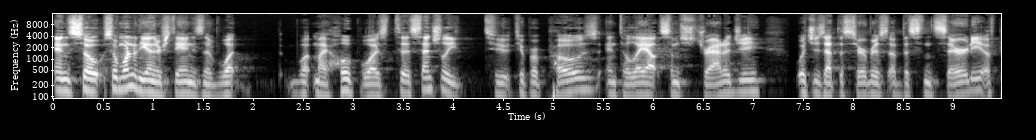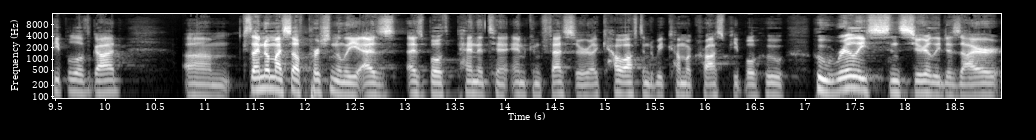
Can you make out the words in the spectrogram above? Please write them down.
And so so one of the understandings of what what my hope was to essentially to to propose and to lay out some strategy which is at the service of the sincerity of people of god because um, I know myself personally as as both penitent and confessor. Like, how often do we come across people who who really sincerely desire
